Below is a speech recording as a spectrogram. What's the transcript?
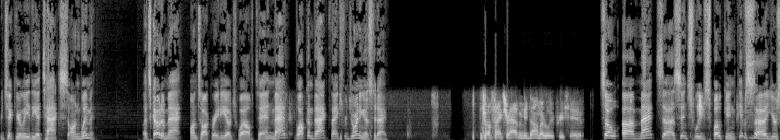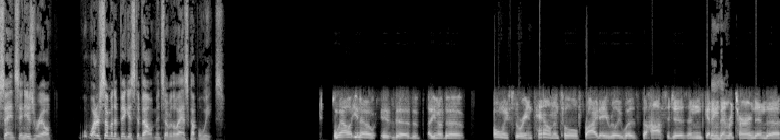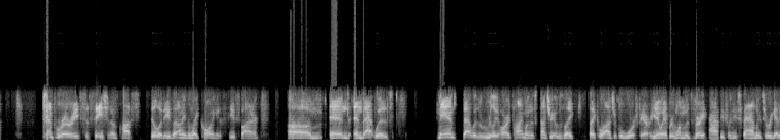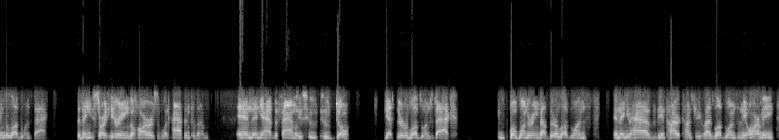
particularly the attacks on women. Let's go to Matt on Talk Radio 1210. Matt, welcome back. Thanks for joining us today. Well, thanks for having me, Dom. I really appreciate it. So, uh, Matt, uh, since we've spoken, give us uh, your sense in Israel. What are some of the biggest developments over the last couple weeks? Well, you know the the you know the only story in town until Friday really was the hostages and getting them returned and the temporary cessation of hostilities. I don't even like calling it a ceasefire. Um, and and that was man, that was a really hard time on this country. It was like psychological warfare. You know, everyone was very happy for these families who were getting their loved ones back. But then you start hearing the horrors of what happened to them. And then you have the families who, who don't get their loved ones back, well, wondering about their loved ones. And then you have the entire country who has loved ones in the army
